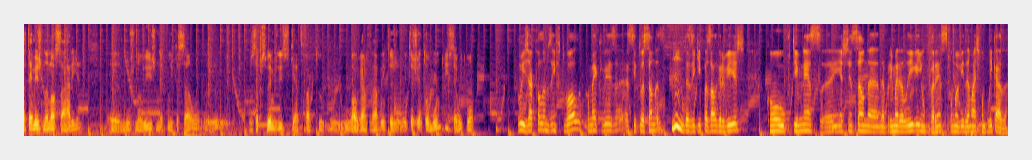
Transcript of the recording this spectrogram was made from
até mesmo na nossa área, uh, no jornalismo, na comunicação, uh, nos apercebemos disso, que há de facto o, o Algarve dá muita, muita gente ao mundo e isso é muito bom. Luís, já que falamos em futebol, como é que vês a, a situação das, das, equipas algarvias com o Portimonense em ascensão na, na Primeira Liga e um Farense com uma vida mais complicada?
